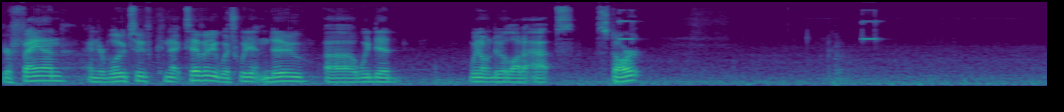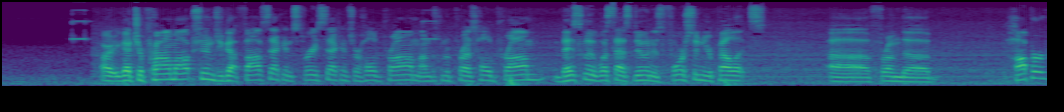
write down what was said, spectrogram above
your fan, and your Bluetooth connectivity, which we didn't do. Uh, we did, we don't do a lot of apps. Start. All right, you got your prime options. You got five seconds, three seconds, or hold prime. I'm just gonna press hold prime. Basically what that's doing is forcing your pellets uh, from the hopper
